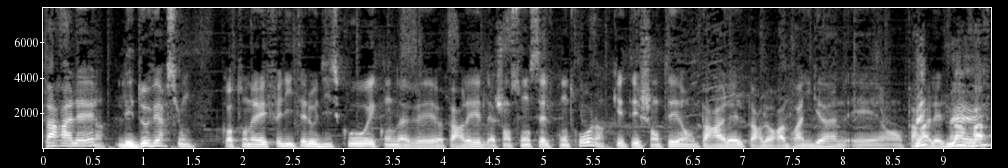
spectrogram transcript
parallèle les deux versions. Quand on avait fait l'Italo Disco et qu'on avait euh, parlé de la chanson Self Control, qui était chantée en parallèle par Laura Branigan et en parallèle Oui, par oui, Raph,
